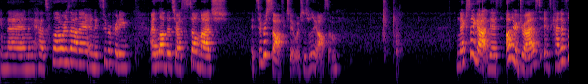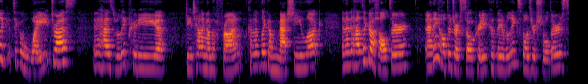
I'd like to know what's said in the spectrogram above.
and then it has flowers on it and it's super pretty. I love this dress so much. It's super soft too, which is really awesome. Next I got this other dress. It's kind of like, it's like a white dress and it has really pretty detailing on the front, kind of like a meshy look. And then it has like a halter, and I think halters are so pretty because they really expose your shoulders.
